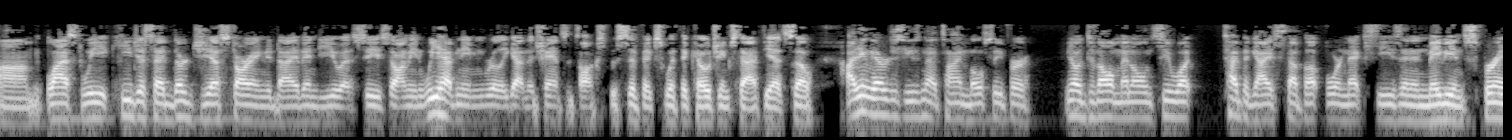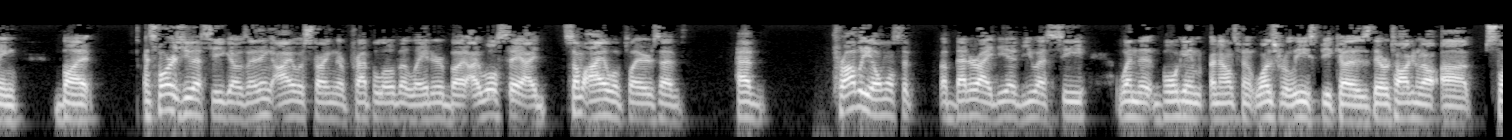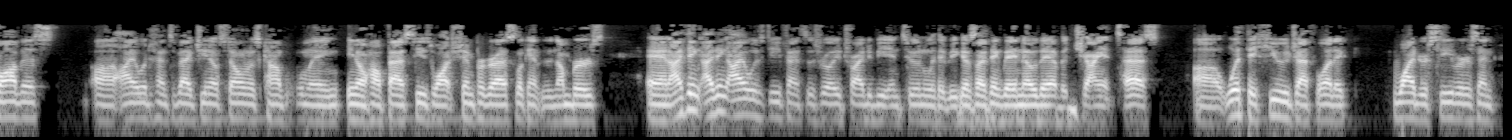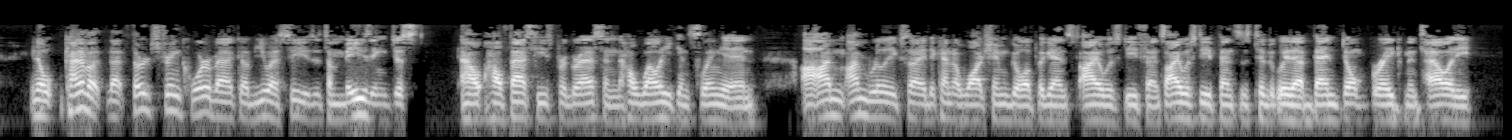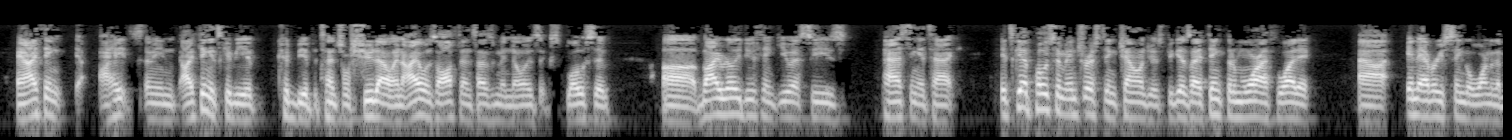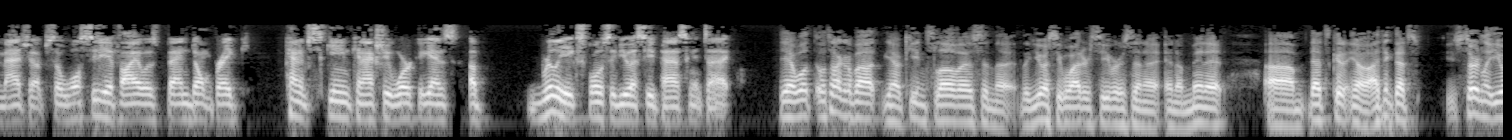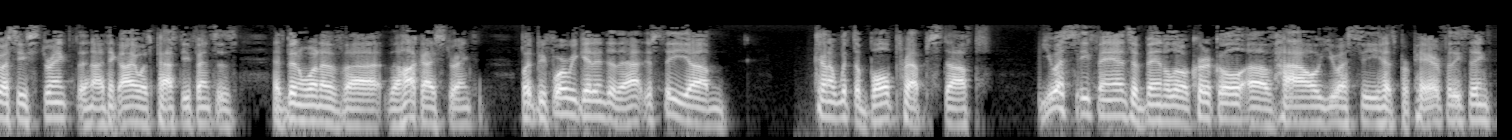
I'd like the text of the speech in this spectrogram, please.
um, last week, he just said they're just starting to dive into USC. So, I mean, we haven't even really gotten the chance to talk specifics with the coaching staff yet. So I think they were just using that time mostly for, you know, developmental and see what type of guys step up for next season and maybe in spring. But as far as USC goes, I think Iowa's starting their prep a little bit later, but I will say I, some Iowa players have, have probably almost a, better idea of USC when the bowl game announcement was released because they were talking about uh Slovis, uh, Iowa defensive back Geno Stone was complimenting, you know, how fast he's watched him progress, looking at the numbers. And I think I think Iowa's defense has really tried to be in tune with it because I think they know they have a giant test uh with the huge athletic wide receivers and you know, kind of a that third string quarterback of USC is it's amazing just how how fast he's progressed and how well he can sling it and I'm I'm really excited to kind of watch him go up against Iowa's defense. Iowa's defense is typically that bend don't break mentality, and I think I hate. I mean, I think it's could be a could be a potential shootout. And Iowa's offense hasn't been known as explosive. Uh, but I really do think USC's passing attack, it's going to pose some interesting challenges because I think they're more athletic, uh, in every single one of the matchups. So we'll see if Iowa's bend don't break kind of scheme can actually work against a really explosive USC passing attack. Yeah, we'll we'll talk about you know Kedon Slovis and the the USC wide receivers in a in a minute. Um, that's good. You know, I think that's certainly USC's strength, and I think Iowa's pass defenses has been one of uh, the Hawkeyes' strength. But before we get into that, just the um, kind of with the bowl prep stuff, USC fans have been a little critical of how USC has prepared for these things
